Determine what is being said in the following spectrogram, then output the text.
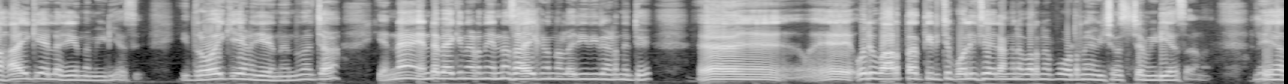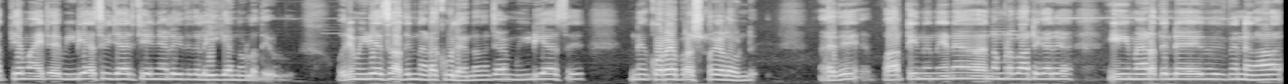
സഹായിക്കുകയല്ല ചെയ്യുന്ന മീഡിയാസ് ഈ ദ്രോഹിക്കുകയാണ് ചെയ്യുന്നത്. എന്തെന്ന് വെച്ചാൽ എന്നെ എന്റെ ബാക്കിൽ നടന്ന് എന്നെ സഹായിക്കണം എന്നുള്ള രീതിയിൽ നടന്നിട്ട് ഒരു വാർത്ത തിരിച്ച് പോലീസുകാർ അങ്ങനെ പറഞ്ഞപ്പോൾ ഉടനെ വിശ്വസിച്ച മീഡിയാസാണ് അല്ലെങ്കിൽ സത്യമായിട്ട് മീഡിയാസ് വിചാരിച്ചു കഴിഞ്ഞാൽ ഇത് തെളിയിക്കുക എന്നുള്ളതേ ഉള്ളൂ. ഒരു മീഡിയാസ് അതിന് നടക്കൂല. എന്താണെന്ന് വെച്ചാൽ മീഡിയാസിന് കുറേ പ്രഷറുകളുണ്ട്. അതായത് പാർട്ടിയിൽ നിന്ന് തന്നെ നമ്മുടെ പാർട്ടിക്കാർ ഈ മാഡത്തിന്റെ തന്നെ നാളെ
